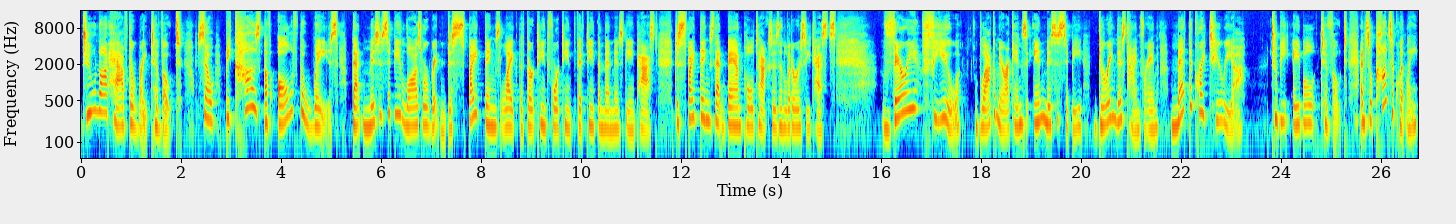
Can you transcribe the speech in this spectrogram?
do not have the right to vote. So, because of all of the ways that Mississippi laws were written, despite things like the 13th, 14th, 15th Amendments being passed, despite things that ban poll taxes and literacy tests, very few Black Americans in Mississippi during this time frame met the criteria to be able to vote. And so, consequently,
